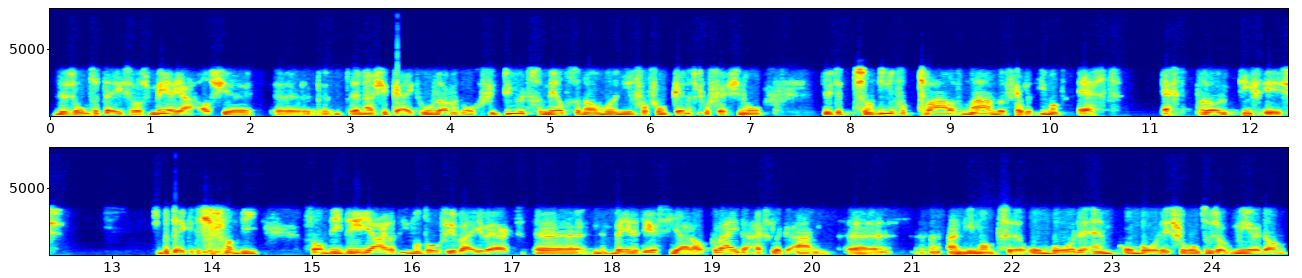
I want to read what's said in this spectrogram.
Dus onze these was meer, ja, als je, uh, en als je kijkt hoe lang het ongeveer duurt, gemiddeld genomen, in ieder geval voor een kennisprofessional, duurt het zo'n in ieder geval 12 maanden voordat iemand echt, echt productief is. Dus dat betekent dat je van die, van die drie jaar dat iemand ongeveer bij je werkt, uh, ben je het eerste jaar al kwijt eigenlijk aan, uh, aan iemand onboorden. En onboorden is voor ons dus ook meer dan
